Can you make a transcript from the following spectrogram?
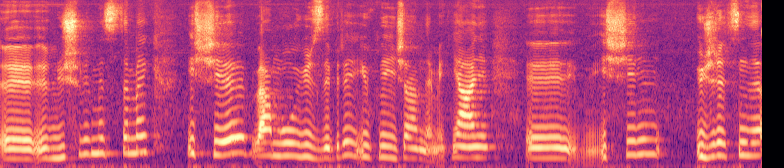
e, düşürülmesi demek işçiye ben bu %1'e yükleyeceğim demek. Yani e, işin ücretinde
